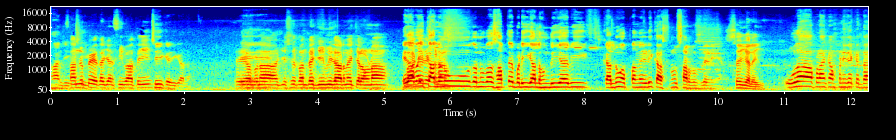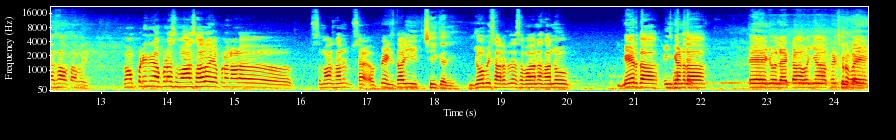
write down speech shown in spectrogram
ਹਾਂਜੀ ਸਾਨੂੰ ਭੇਜਤਾ ਏਜੰਸੀ ਵਾਸਤੇ ਜੀ। ਠੀਕ ਹੈ ਜੀ ਗੱਲ ਤੇ ਆਪਣਾ ਜਿਸ ਬੰਦੇ ਜ਼ਿਮੀਦਾਰ ਨੇ ਚਲਾਉਣਾ ਇਹਦਾ ਬਾਈ ਕੱਲ। ਨੂੰ ਤੁਹਾਨੂੰ ਪਤਾ ਸਭ ਤੋਂ ਬੜੀ ਗੱਲ ਹੁੰਦੀ ਹੈ ਵੀ ਕੱਲ ਨੂੰ ਆਪਾਂ ਨੇ ਜਿਹੜੀ ਕਸਟਮਰ ਨੂੰ ਸਰਵਿਸ ਦੇਣੀ ਆ ਸਹੀ ਗੱਲ ਹੈ ਜੀ। ਉਹਦਾ ਆਪਣਾ ਕੰਪਨੀ ਦਾ ਕਿੱਦਾਂ ਹਿਸਾਬ ਤਾ ਬਾਈ ਕੰਪਨੀ ਨੇ ਆਪਣਾ ਸਮਾਨ ਸਾਰਾ ਹੀ ਆਪਣਾ ਨਾਲ ਸਮਾਨ ਸਾਨੂੰ ਭੇਜਤਾ ਜੀ। ਠੀਕ ਹੈ ਜੀ। ਜੋ ਵੀ ਸਰਵਿਸ ਦਾ ਸਮਾਨ ਆ ਸਾਨੂੰ ਗੇਅਰ ਦਾ ਇੰਜਨ ਦਾ ਤੇ ਜੋ ਲਾਈਟਾਂ ਹੋਈਆਂ ਫਿਲਟਰ ਹੋਏ ਹੈ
